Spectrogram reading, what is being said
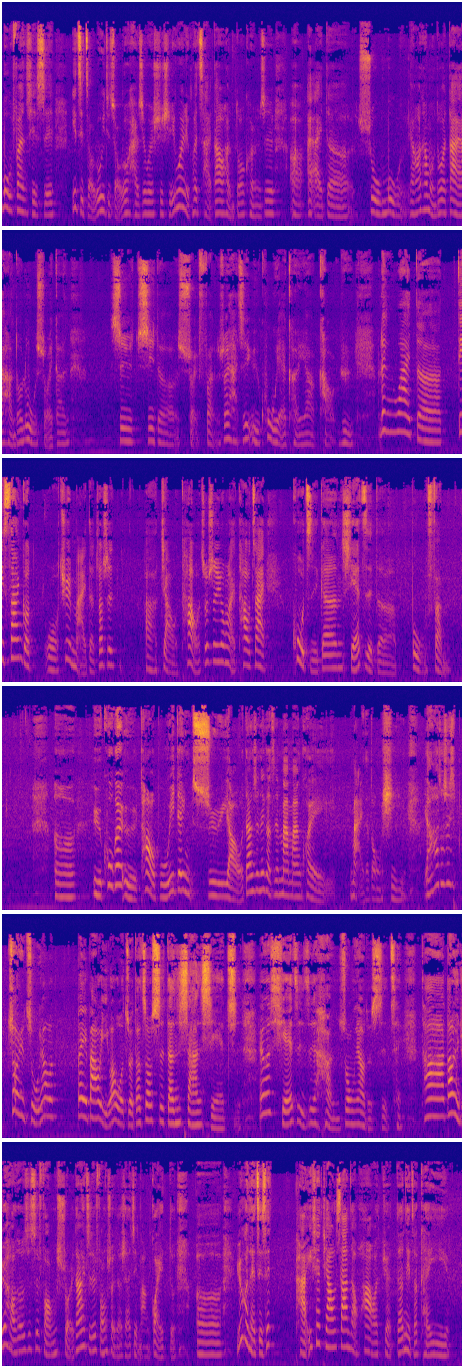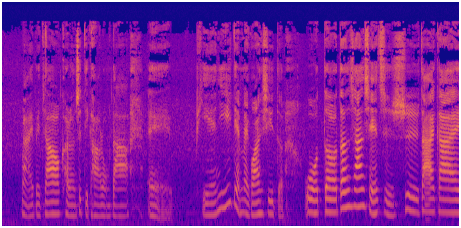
部分其实一直走路，一直走路还是会湿湿，因为你会踩到很多可能是呃矮矮的树木，然后他们都会带来很多露水跟。湿湿的水分，所以还是雨裤也可以要考虑。另外的第三个，我去买的就是啊、呃、脚套，就是用来套在裤子跟鞋子的部分。呃，雨裤跟雨套不一定需要，但是那个是慢慢会买的东西。然后就是最主要。背包以外，我觉得就是登山鞋子，因为鞋子是很重要的事情。它当然最好说是是防水，但其实防水的鞋子蛮贵的。呃，如果你只是爬一些高山的话，我觉得你就可以买比较可能是迪卡侬的，诶、便宜一点没关系的。我的登山鞋子是大概。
